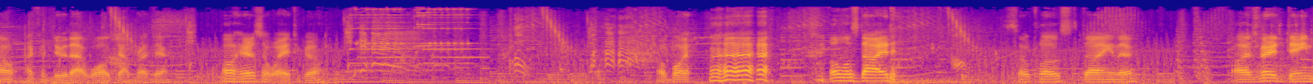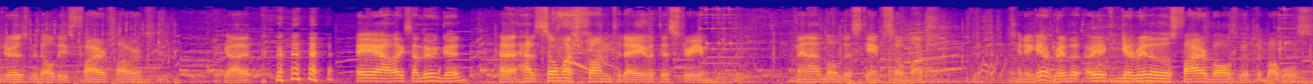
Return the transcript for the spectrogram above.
Oh, I could do that wall jump right there. Oh, here's a way to go. Oh boy. Almost died. So close, dying there. Oh, it's very dangerous with all these fire flowers. I got it. hey, Alex, I'm doing good. Had, had so much fun today with this stream. Man, I love this game so much. Can you get rid of... Oh, you can get rid of those fireballs with the bubbles.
